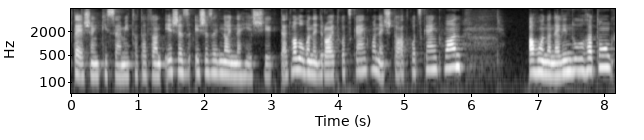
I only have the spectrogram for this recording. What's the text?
teljesen kiszámíthatatlan, és ez, és ez egy nagy nehézség. Tehát valóban egy rajtkockánk van, egy startkockánk van, ahonnan elindulhatunk,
